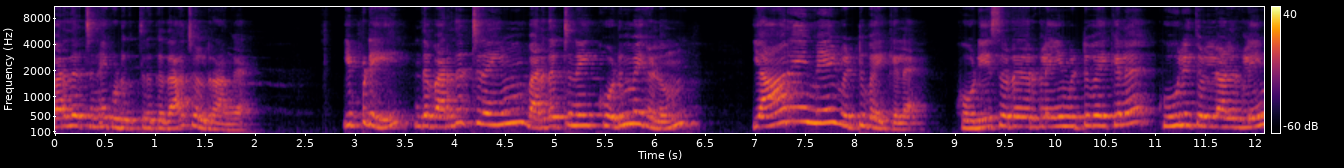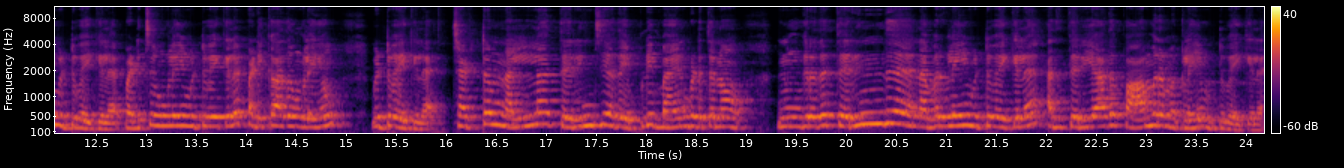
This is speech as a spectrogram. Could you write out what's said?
வரதட்சணை கொடுத்துருக்கதா சொல்கிறாங்க இப்படி இந்த வரதட்சணையும் வரதட்சணை கொடுமைகளும் யாரையுமே விட்டு வைக்கலை. கோடீஸ்வரர்களையும் விட்டு வைக்கல கூலி தொழிலாளர்களையும் விட்டு வைக்கல படித்தவங்களையும் விட்டு வைக்கல படிக்காதவங்களையும் விட்டு வைக்கல. சட்டம் நல்லா தெரிஞ்சு அதை எப்படி பயன்படுத்தணுங்கிறத தெரிந்த நபர்களையும் விட்டு வைக்கல அது தெரியாத பாமர மக்களையும் விட்டு வைக்கல.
